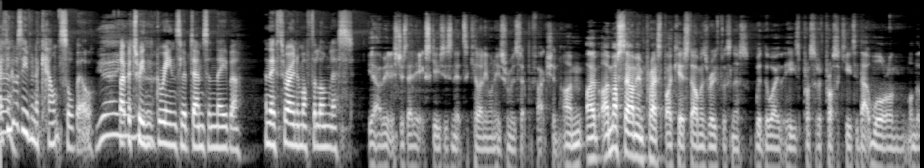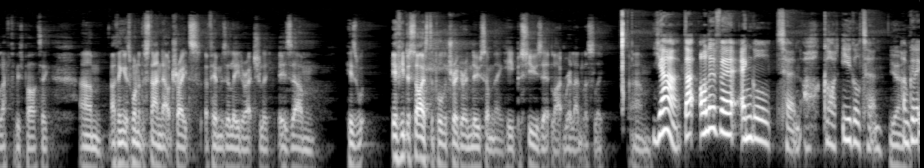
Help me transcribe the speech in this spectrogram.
I think it was even a council bill. Yeah, Like yeah, between yeah. Greens, Lib Dems, and Labour. And they've thrown him off the long list. Yeah, I mean, it's just any excuse, isn't it, to kill anyone who's from a separate faction? I'm, I, I must say, I'm impressed by Keir Starmer's ruthlessness with the way that he's pro- sort of prosecuted that war on, on the left of his party. Um, I think it's one of the standout traits of him as a leader. Actually, is um, his if he decides to pull the trigger and do something, he pursues it like relentlessly. Um, Yeah, that Oliver Engleton. Oh God, Eagleton. Yeah. I'm gonna.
